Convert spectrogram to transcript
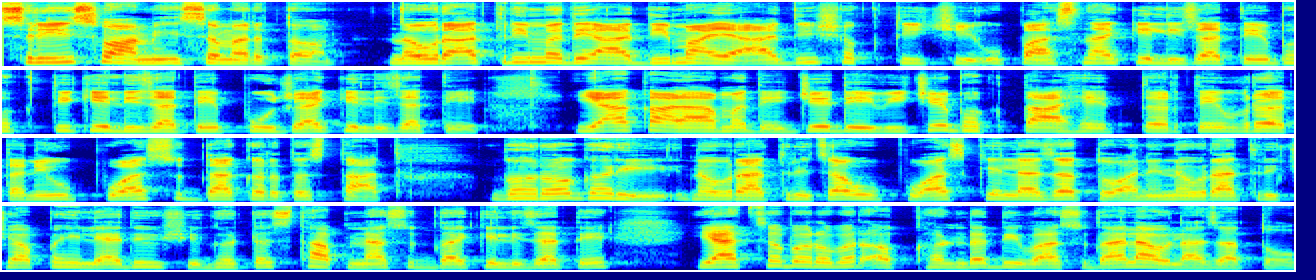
श्री स्वामी समर्थ. नवरात्रीमध्ये आदिमाया आदिशक्तीची उपासना केली जाते भक्ती केली जाते पूजा केली जाते. या काळामध्ये जे देवीचे भक्त आहेत तर ते व्रत आणि उपवाससुद्धा करत असतात. घरोघरी नवरात्रीचा उपवास केला जातो आणि नवरात्रीच्या पहिल्या दिवशी घटस्थापनासुद्धा केली जाते. याचबरोबर अखंड दिवासुद्धा लावला जातो.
